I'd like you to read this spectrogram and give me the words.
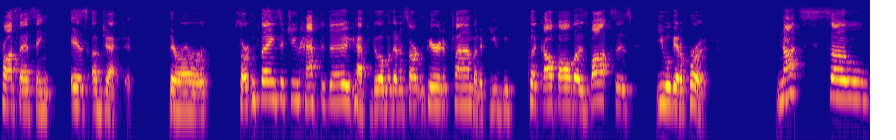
processing is objective. There are certain things that you have to do. You have to do them within a certain period of time, but if you can click off all those boxes, you will get approved. Not so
